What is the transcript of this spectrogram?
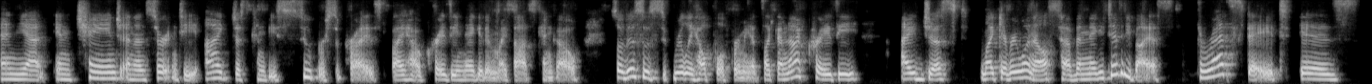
And yet, in change and uncertainty, I just can be super surprised by how crazy negative my thoughts can go. So, this was really helpful for me. It's like I'm not crazy. I just, like everyone else, have a negativity bias. Threat state is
